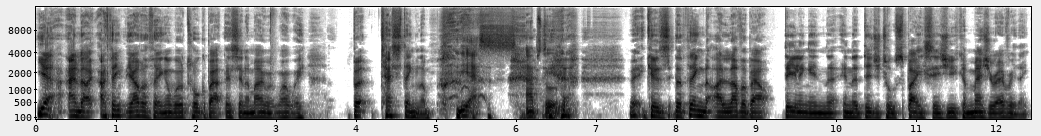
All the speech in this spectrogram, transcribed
Yeah. And I, I, think the other thing, and we'll talk about this in a moment, won't we? But testing them. yes, absolutely. yeah. Because the thing that I love about dealing in the in the digital space is you can measure everything.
